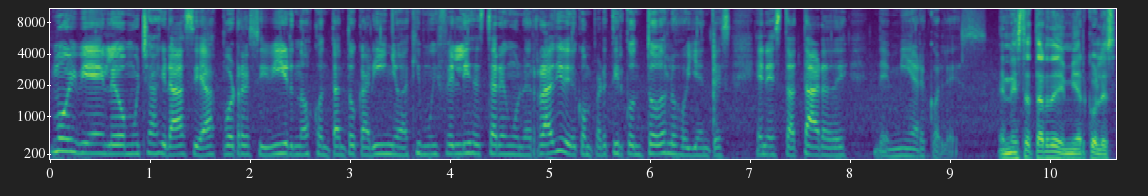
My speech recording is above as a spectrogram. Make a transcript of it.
Muy bien, Leo, muchas gracias por recibirnos con tanto cariño. Aquí muy feliz de estar en una radio y de compartir con todos los oyentes en esta tarde de miércoles en esta tarde de miércoles.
